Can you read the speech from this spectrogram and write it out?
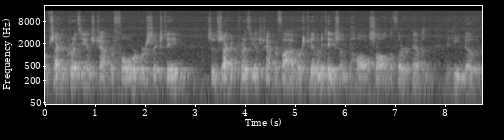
from 2 Corinthians chapter 4 verse 16 to 2 Corinthians chapter 5 verse 10. Let me tell you something. Paul saw the third heaven and he knew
